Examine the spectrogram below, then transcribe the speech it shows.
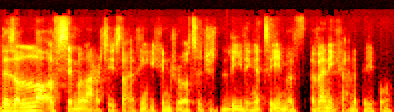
there's a lot of similarities that I think you can draw to just leading a team of of any kind of people.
